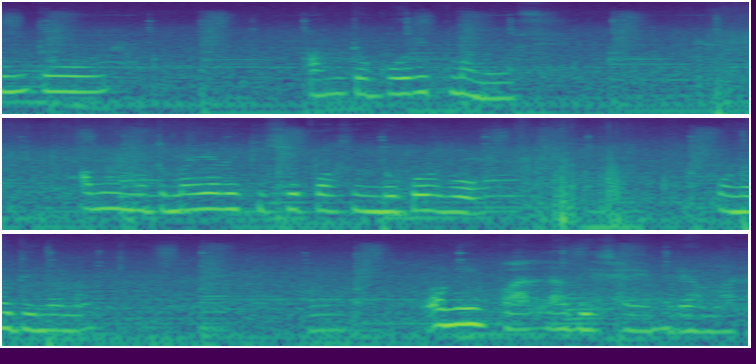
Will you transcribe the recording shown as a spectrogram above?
কিন্তু আমি তো গরিব মানুষ। আমার মতো মাইয়ারে কি সে পছন্দ করব? কোনোদিনও না। অনেক ভালো লাগে সাহেবরে আমার।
